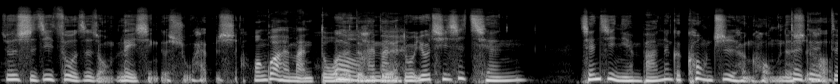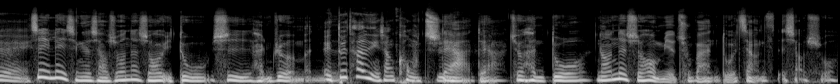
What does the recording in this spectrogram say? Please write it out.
就是实际做这种类型的书还不少，皇冠还蛮多的，哦、对对？还蛮多，尤其是前。前几年吧，那个控制很红的时候，对对对，这一类型的小说那时候一度是很热门的。哎，对，它有点像控制。对啊，对啊，就很多。然后那时候我们也出版很多这样子的小说。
